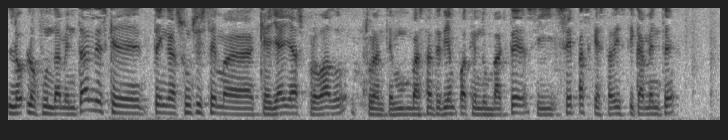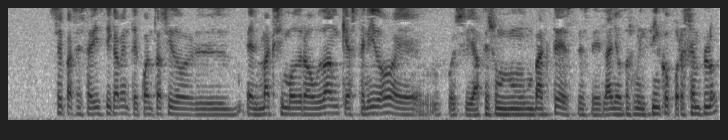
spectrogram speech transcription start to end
lo, lo, fundamental es que tengas un sistema que ya hayas probado durante bastante tiempo haciendo un backtest y sepas que estadísticamente sepas estadísticamente cuánto ha sido el, el máximo drawdown que has tenido eh, pues si haces un backtest desde el año 2005 por ejemplo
